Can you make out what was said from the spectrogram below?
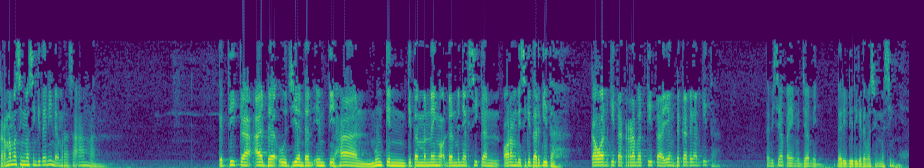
Karena masing-masing kita ini tidak merasa aman. Ketika ada ujian dan imtihan, mungkin kita menengok dan menyaksikan orang di sekitar kita, kawan kita, kerabat kita yang dekat dengan kita tapi siapa yang menjamin dari diri kita masing-masingnya?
